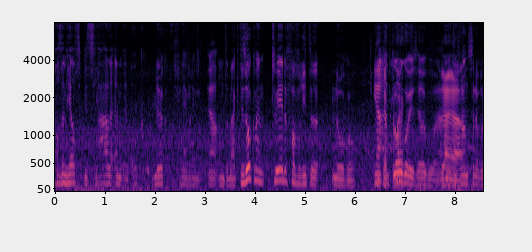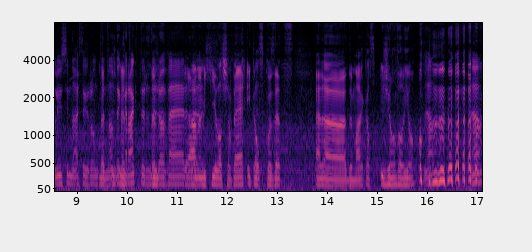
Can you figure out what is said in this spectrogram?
dat was een heel speciale en, en ook leuke aflevering Ja, om te maken. Het is ook mijn tweede favoriete logo. ja het logo is heel goed. Hè? Ja, met de Franse revolutie in de achtergrond Met- en dan de met- karakters, de Javert. Ja, de- met Michiel als Javert, ik als Cosette en eh, de Marc als Jean Valjean. Ja. ja.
